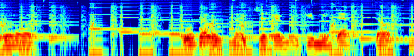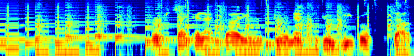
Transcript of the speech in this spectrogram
Ugh. Well, that was nice of him to give me that stuff. Second, I thought he was doing that to do evil stuff.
